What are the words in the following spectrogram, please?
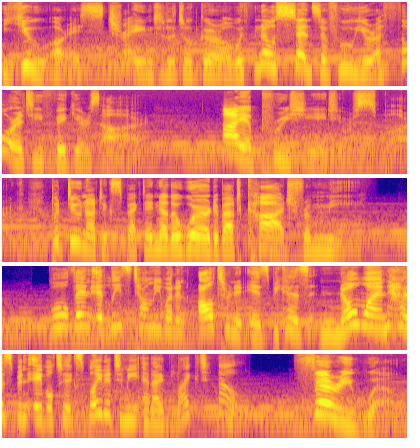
You are a strange little girl with no sense of who your authority figures are. I appreciate your spark, but do not expect another word about Kaj from me. Well, then at least tell me what an alternate is because no one has been able to explain it to me and I'd like to know. Very well.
